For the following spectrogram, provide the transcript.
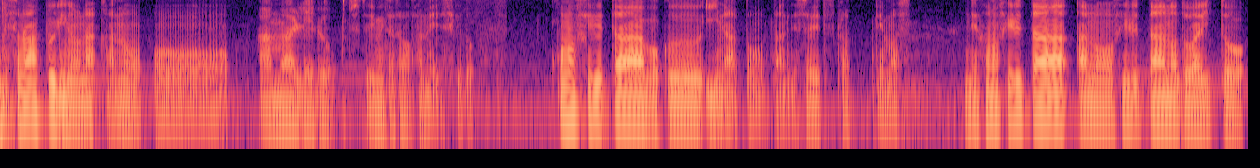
でそのアプリの中のアマレロ、ちょっと読み方わかんないですけど、このフィルター僕いいなと思ったんで、それ使ってます。で、このフィルター、あの、フィルターの度合いと、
